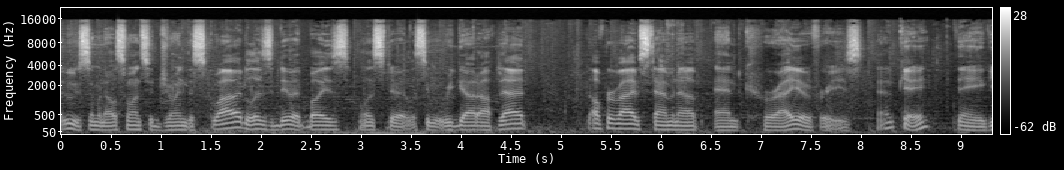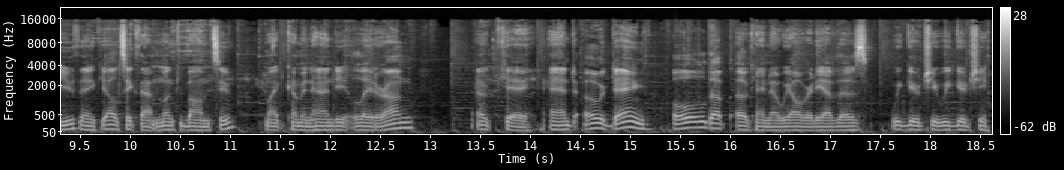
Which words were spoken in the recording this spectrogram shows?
Ooh, someone else wants to join the squad. Let's do it, boys. Let's do it. Let's see what we got off that. I'll provide stamina up and cryo freeze. Okay, thank you, thank you. I'll take that monkey bomb too. Might come in handy later on. Okay, and oh dang, hold up. Okay, no, we already have those. We Gucci, we Gucci.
